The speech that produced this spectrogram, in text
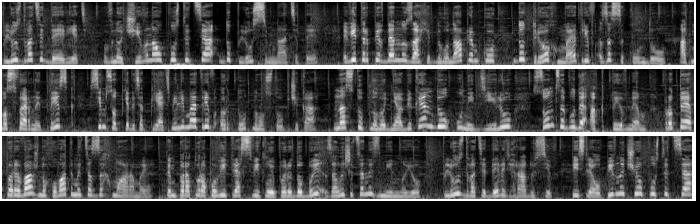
плюс 29, вночі вона опуститься до плюс 17. Вітер південно-західного напрямку до 3 метрів за секунду. Атмосферний тиск 755 міліметрів ртутного стовпчика. Наступного дня вікенду у неділю сонце буде активним, проте переважно ховатиметься за хмарами. Температура повітря світлої передоби залишиться незмінною плюс 29 градусів. Після опівночі опуститься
